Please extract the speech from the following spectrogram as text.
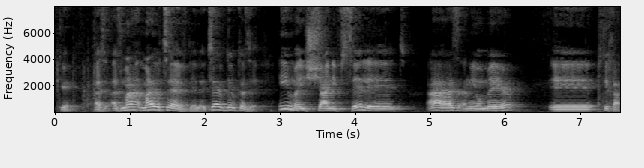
כן, אז, אז מה, מה יוצא ההבדל? יוצא ההבדל כזה, אם האישה נפסלת, אז אני אומר, אה, סליחה,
